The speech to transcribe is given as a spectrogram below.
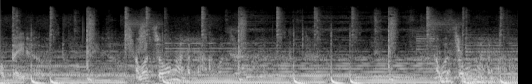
or Beethoven. And what's all that about? And what's all that about?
